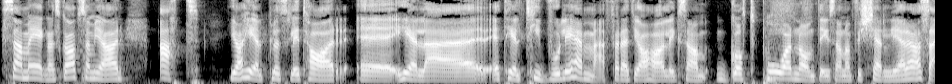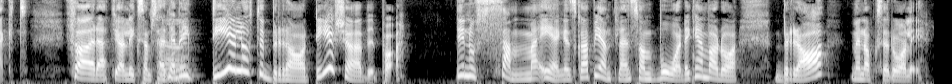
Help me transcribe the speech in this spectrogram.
samma egenskap som gör att jag helt plötsligt har eh, hela, ett helt tivoli hemma för att jag har liksom gått på någonting som någon försäljare har sagt. För att jag liksom säger, nej men det låter bra, det kör vi på. Det är nog samma egenskap egentligen som både kan vara då bra men också dålig.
